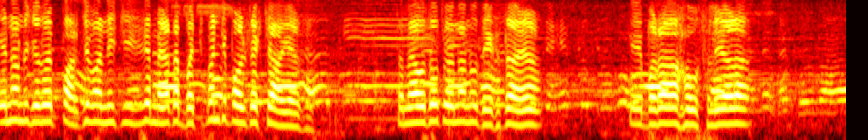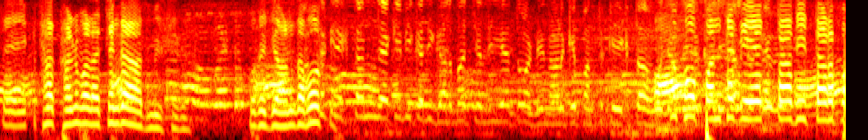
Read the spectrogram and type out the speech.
ਇਹਨਾਂ ਨੂੰ ਜਦੋਂ ਇਹ ਭਰ ਜਵਾਨੀ ਚੀਜ਼ ਤੇ ਮੈਂ ਤਾਂ ਬਚਪਨ 'ਚ ਪੋਲਿਟਿਕਸ 'ਚ ਆ ਗਿਆ ਸੀ। ਤਾਂ ਮੈਂ ਉਦੋਂ ਤੋਂ ਇਹਨਾਂ ਨੂੰ ਦੇਖਦਾ ਆਇਆ। ਕਿ ਬੜਾ ਹੌਸਲੇ ਵਾਲਾ ਤੇ ਇੱਕ ਥਾਂ ਖੜਨ ਵਾਲਾ ਚੰਗਾ ਆਦਮੀ ਸੀਗਾ। ਉਹਦੇ ਜਾਣ ਦਾ ਬਹੁਤ ਗੱਲਬਾਤ ਚੱਲੀ ਹੈ ਤੁਹਾਡੇ ਨਾਲ ਕਿ ਪੰਥਕ ਏਕਤਾ ਹੋ ਦੇਖੋ ਪੰਥਕ ਏਕਤਾ ਦੀ ਤੜਪ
